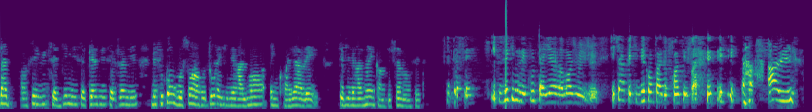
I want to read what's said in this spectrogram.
a dépensé, oui, c'est 10 000, c'est 15 000, c'est 20 000, mais ce qu'on reçoit en retour est généralement incroyable c'est généralement inquantifiable en fait. Tout à fait. Et pour ceux qui nous écoutent d'ailleurs, vraiment, je, je, je tiens à préciser qu'on parle de France CFA. ah, ah oui,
